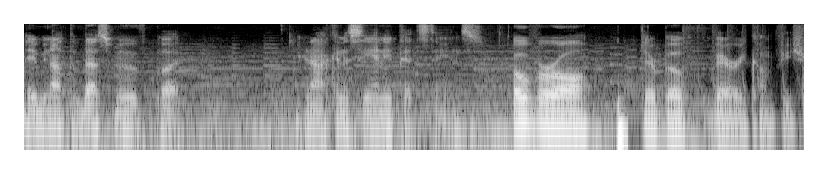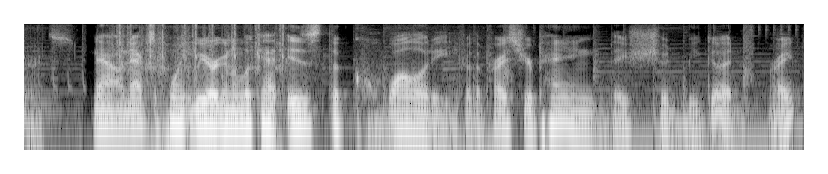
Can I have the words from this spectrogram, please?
maybe not the best move, but you're not gonna see any pit stains. Overall, they're both very comfy shirts. Now, next point we are gonna look at is the quality. For the price you're paying, they should be good, right?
